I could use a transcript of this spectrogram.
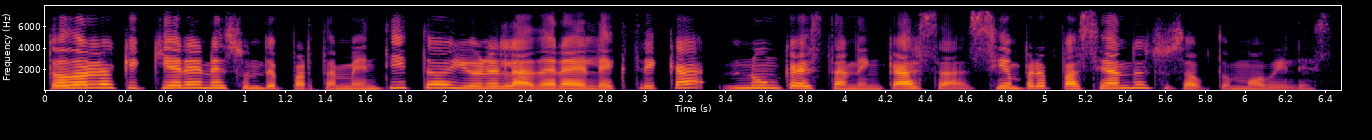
Todo lo que quieren es un departamentito y una heladera eléctrica. Nunca están en casa, siempre paseando en sus automóviles.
